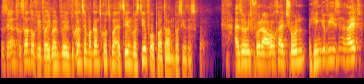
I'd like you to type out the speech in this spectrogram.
Sehr interessant auf jeden Fall. Ich meine, du kannst ja mal ganz kurz mal erzählen, was dir vor ein paar Tagen passiert ist. Also ich wurde auch halt schon hingewiesen halt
